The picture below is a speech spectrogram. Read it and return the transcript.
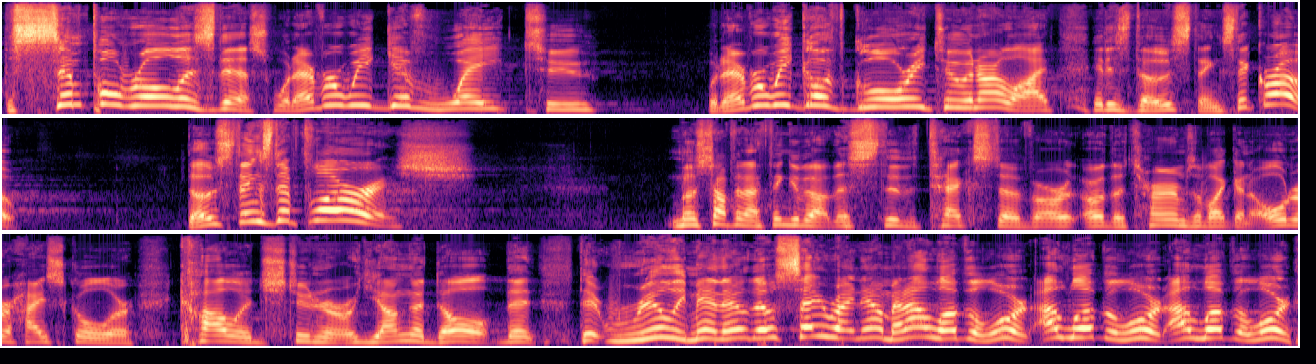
The simple rule is this whatever we give weight to, whatever we give glory to in our life, it is those things that grow, those things that flourish. Most often, I think about this through the text of, or, or, the terms of like an older high school or college student or young adult that, that really, man, they'll, they'll say right now, man, I love the Lord. I love the Lord. I love the Lord.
